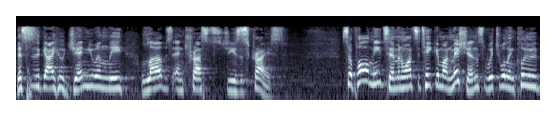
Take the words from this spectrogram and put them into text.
This is a guy who genuinely loves and trusts Jesus Christ. So Paul meets him and wants to take him on missions, which will include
